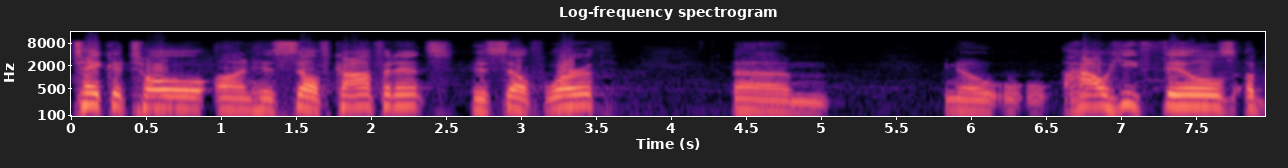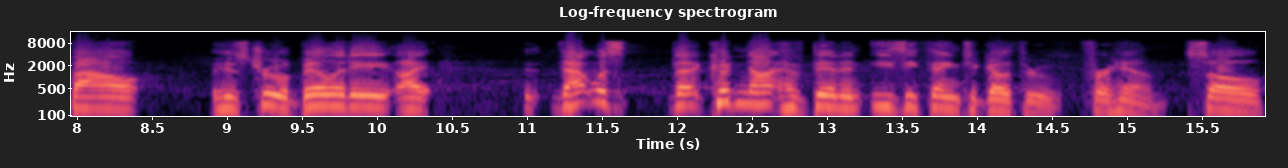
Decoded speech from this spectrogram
take a toll on his self confidence, his self worth, um, you know, how he feels about his true ability. I, that was that could not have been an easy thing to go through for him. So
